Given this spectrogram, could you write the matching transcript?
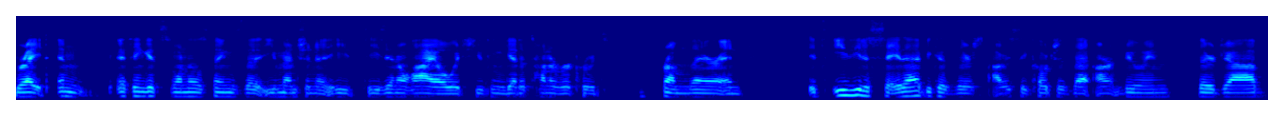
Right. And I think it's one of those things that you mentioned it. He he's in Ohio, which you can get a ton of recruits from there, and it's easy to say that because there's obviously coaches that aren't doing their job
